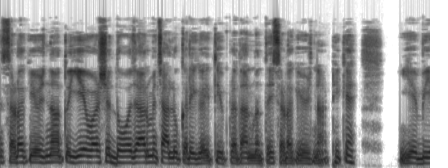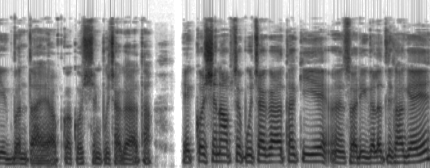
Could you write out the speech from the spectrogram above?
सड़क योजना तो ये वर्ष 2000 में चालू करी गई थी, प्रधानमंत्री सड़क योजना, ठीक है? ये भी एक बनता है, आपका क्वेश्चन पूछा गया था। एक क्वेश्चन आपसे पूछा गया था कि ये सॉरी गलत लिखा गया है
